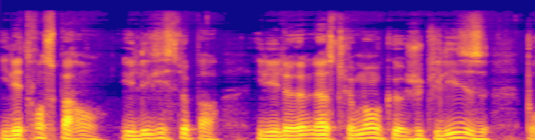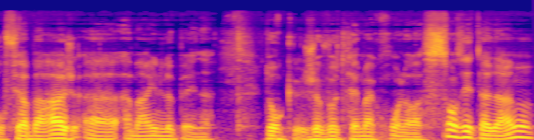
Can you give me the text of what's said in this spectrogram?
il est transparent. Il n'existe pas. Il est l'instrument que j'utilise pour faire barrage à, Marine Le Pen. Donc je voterai Macron alors sans état d'âme,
